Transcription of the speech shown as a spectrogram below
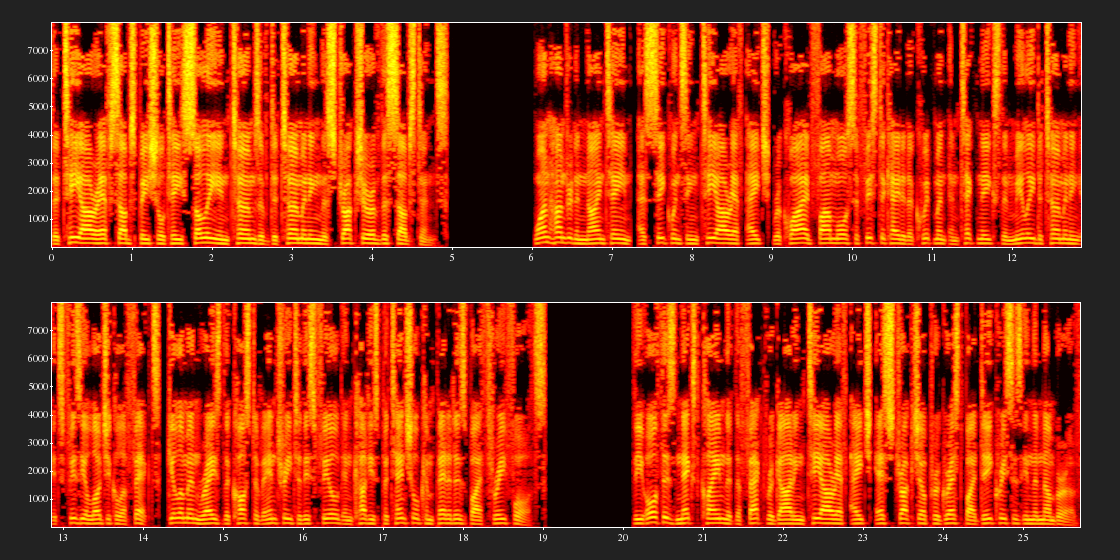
TRF subspecialty solely in terms of determining the structure of the substance. 119, as sequencing TRF-H required far more sophisticated equipment and techniques than merely determining its physiological effects, Guillemin raised the cost of entry to this field and cut his potential competitors by three-fourths. The authors next claim that the fact regarding TRF-H's structure progressed by decreases in the number of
